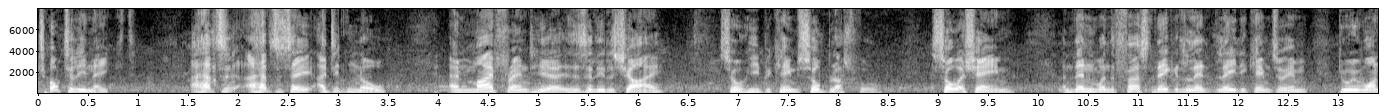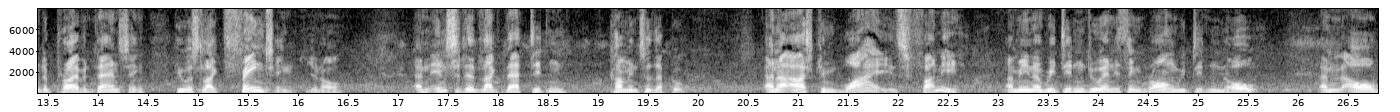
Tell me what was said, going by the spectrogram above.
totally naked. I have to I have to say I didn't know, and my friend here is a little shy, so he became so blushful, so ashamed. And then when the first naked lady came to him, do we want a private dancing? He was like fainting, you know. An incident like that didn't come into that book. And I asked him why. It's funny. I mean, we didn't do anything wrong. We didn't know. And our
